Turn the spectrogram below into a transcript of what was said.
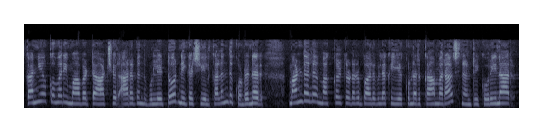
கன்னியாகுமரி மாவட்ட ஆட்சியர் அரவிந்த் உள்ளிட்டோர் நிகழ்ச்சியில் கலந்து கொண்டனர். மண்டல மக்கள் தொடர்பு அலுவலக இயக்குநர் காமராஜ் நன்றி கூறினார்.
